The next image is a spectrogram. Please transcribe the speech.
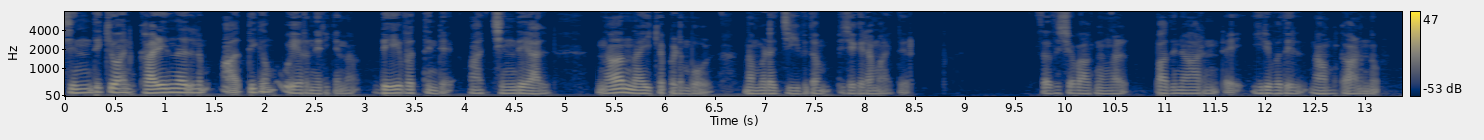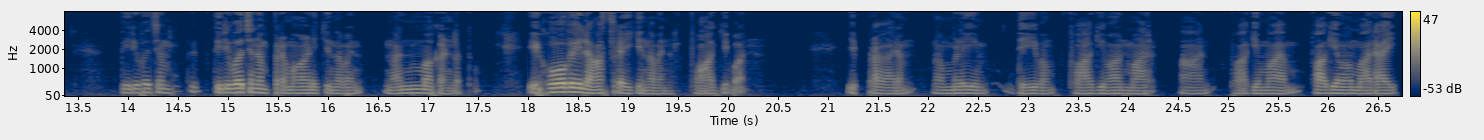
ചിന്തിക്കുവാൻ കഴിയുന്നതിലും അധികം ഉയർന്നിരിക്കുന്ന ദൈവത്തിന്റെ ആ ചിന്തയാൽ നാം നയിക്കപ്പെടുമ്പോൾ നമ്മുടെ ജീവിതം വിജയകരമായി തീരും സദൃശവാക്യങ്ങൾ പതിനാറിന്റെ ഇരുപതിൽ നാം കാണുന്നു. തിരുവചനം തിരുവചനം പ്രമാണിക്കുന്നവൻ നന്മ കണ്ടെത്തും. യഹോവയിൽ ആശ്രയിക്കുന്നവൻ ഭാഗ്യവാൻ. ഇപ്രകാരം നമ്മളെയും ദൈവം ഭാഗ്യവാന്മാർ ആൻ ഭാഗ്യമാ ഭാഗ്യവാന്മാരായി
